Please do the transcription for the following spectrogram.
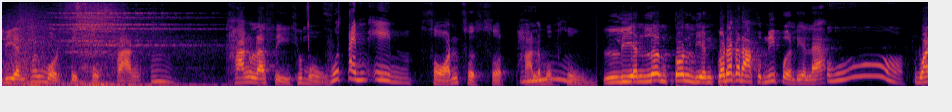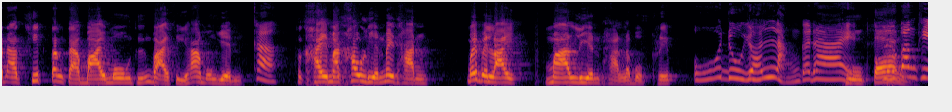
เรียนทั้งหมด 16 ครั้ง อืม ครั้งละ4ชั่วโมง โอ้โหเต็มอิ่ม สอนสดๆ ผ่านระบบอืมซูม เรียนเริ่มต้นเรียนกรกฎาคมนี้เปิดเรียนแล้ว โอ้วันอาทิตย์ตั้งแต่บ่ายโมงถึงบ่ายสี่ห้าโมงเย็น ค่ะ ใครมาเข้าเรียนไม่ทัน ไม่เป็นไร มาเรียนผ่านระบบคลิป โอ้ดูย้อนหลังก็ได้ถูกต้อง หรือบางที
